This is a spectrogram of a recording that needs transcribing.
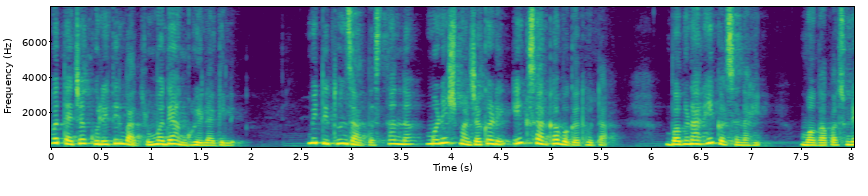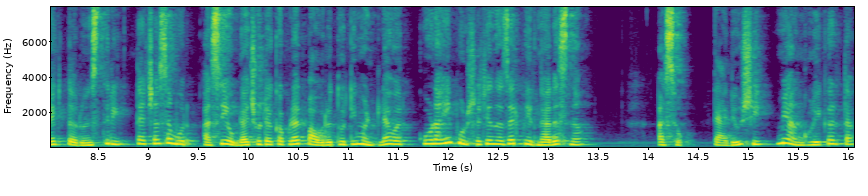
व त्याच्या खोलीतील बाथरूममध्ये आंघोळीला गेले. मी तिथून जात असताना मनीष माझ्याकडे एकसारखा बघत होता. बघणार हे कसं नाही. मगापासून एक तरुण स्त्री त्याच्यासमोर असे एवढ्या छोट्या कपड्यात पावरत होती म्हटल्यावर कोणाही पुरुषाची नजर फिरणारच ना. असो त्या दिवशी मी आंघोळी करता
